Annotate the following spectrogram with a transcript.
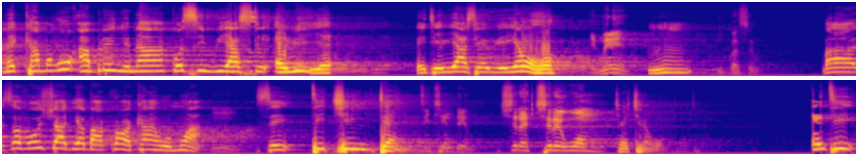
meka mo ho abere nyinaa kɔsi wiase awieɛ ɛgye wiase awieɛ wɔ hɔ Amen. Nkwasɛm. baasɔfo wohwɛ adeɛ baako a ɔka wɔ mu a se teaching them Teaching them. Kyerɛkyerɛ wɔn. kyerɛkyerɛ wɔ enti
